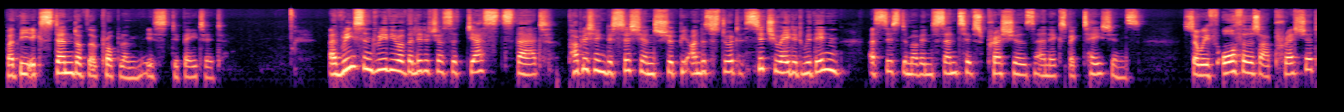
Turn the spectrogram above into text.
but the extent of the problem is debated. A recent review of the literature suggests that publishing decisions should be understood situated within a system of incentives, pressures, and expectations so if authors are pressured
